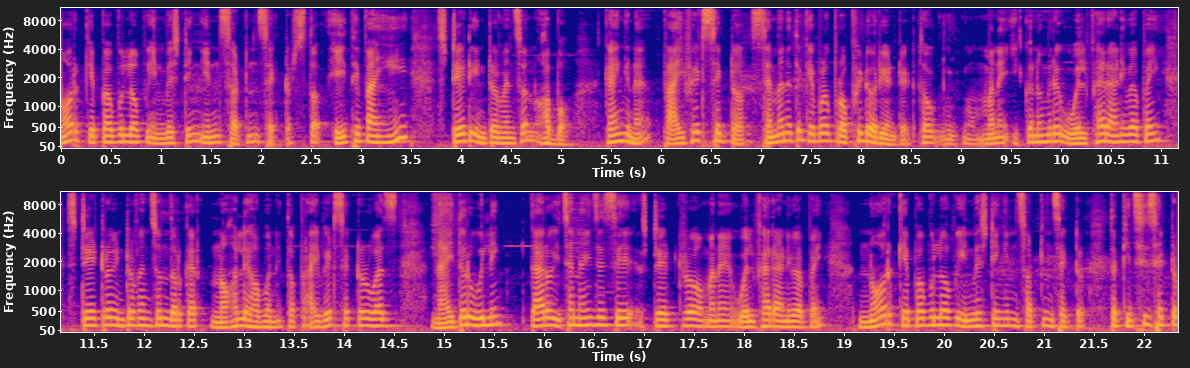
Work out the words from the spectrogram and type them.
nor capable of investing in certain sectors ତ ଏଇଥିପାଇଁ ହିଁ ଷ୍ଟେଟ୍ ଇଣ୍ଟରଭେନସନ୍ ହେବ କାହିଁକିନା ପ୍ରାଇଭେଟ୍ ସେକ୍ଟର ସେମାନେ ତ କେବଳ ପ୍ରଫିଟ୍ ଓରିଏଣ୍ଟେଡ଼୍ ତ ମାନେ ଇକୋନୋମିରେ ୱେଲଫେୟାର୍ ଆଣିବା ପାଇଁ ଷ୍ଟେଟ୍ର ଇଣ୍ଟରଭେନସନ୍ ଦରକାର ନହେଲେ ହେବନି ତ private sector was neither willing ତାର ଇଚ୍ଛା ନାହିଁ ଯେ ସେ ଷ୍ଟେଟ୍ର ମାନେ ୱେଲଫେୟାର ଆଣିବା ପାଇଁ nor capable of investing in certain sector ତ କିଛି ସେକ୍ଟର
